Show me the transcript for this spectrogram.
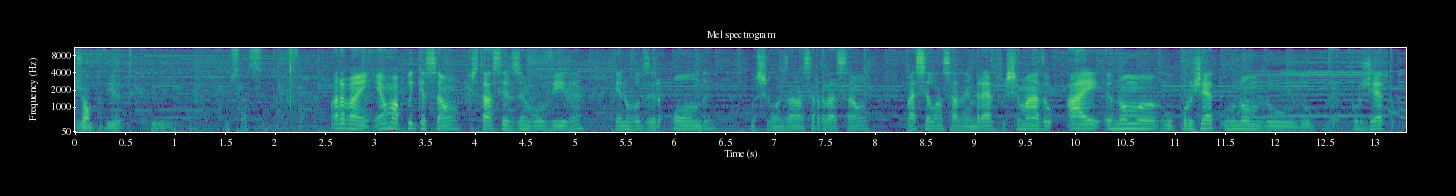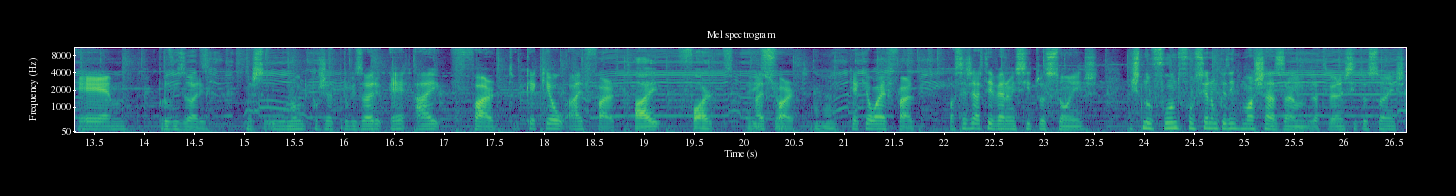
João, pedia-te que começasse então por falar. Ora bem, é uma aplicação que está a ser desenvolvida, eu não vou dizer onde, mas chegou-nos à nossa redação, vai ser lançada em breve, chamado I, o nome, o projeto, o nome do, do projeto é provisório, mas o nome do projeto provisório é iFart. O que é que é o iFart? iFart, é isso? iFart. Uhum. O que é que é o iFart? Vocês já estiveram em situações isto no fundo funciona um bocadinho como o Shazam. Já tiveram situações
